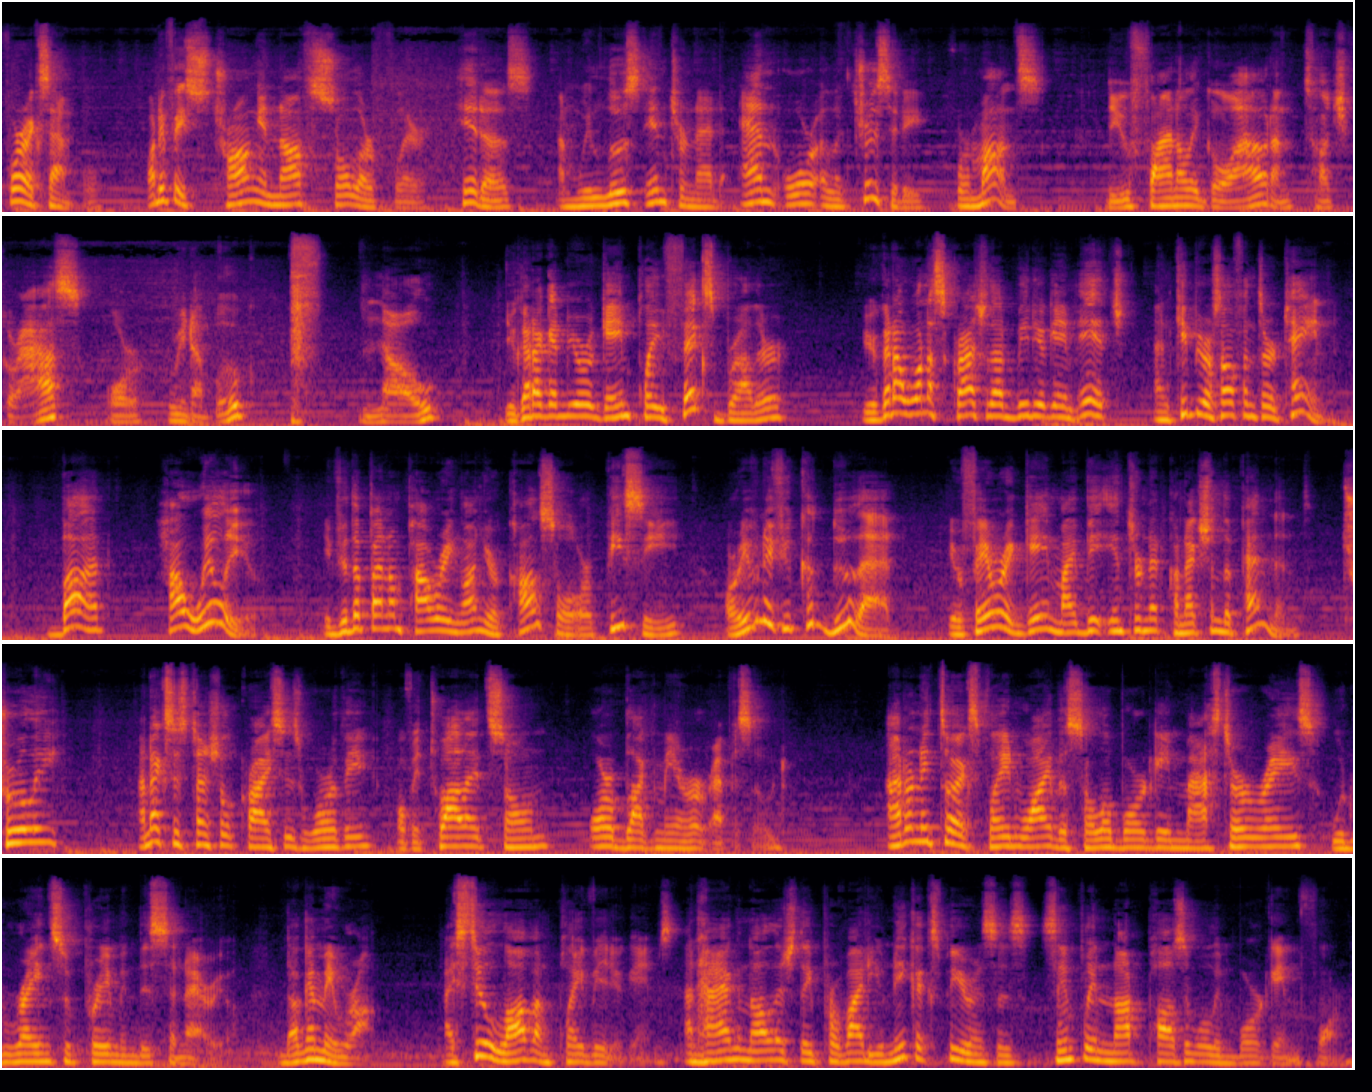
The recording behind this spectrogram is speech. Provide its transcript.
For example, what if a strong enough solar flare hit us and we lose internet and or electricity for months? Do you finally go out and touch grass or read a book? no. You gotta get your gameplay fixed, brother. You're gonna wanna scratch that video game itch and keep yourself entertained. But how will you? If you depend on powering on your console or PC, or even if you could do that, your favorite game might be internet connection dependent. Truly, an existential crisis worthy of a Twilight Zone or Black Mirror episode. I don't need to explain why the solo board game master race would reign supreme in this scenario. Don't get me wrong. I still love and play video games, and I acknowledge they provide unique experiences simply not possible in board game form.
